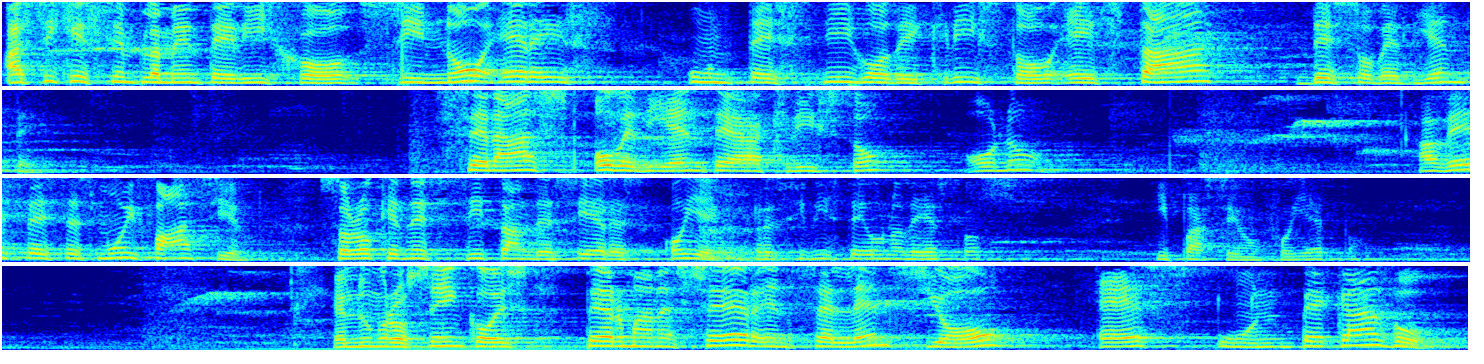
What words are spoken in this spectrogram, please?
Así que simplemente dijo, si no eres un testigo de Cristo, está desobediente. ¿Serás obediente a Cristo o no? A veces es muy fácil, solo que necesitan decir oye, ¿recibiste uno de estos? Y pase un folleto. El número cinco es permanecer en silencio es un pecado.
